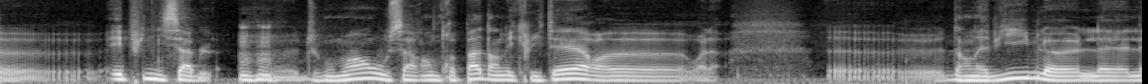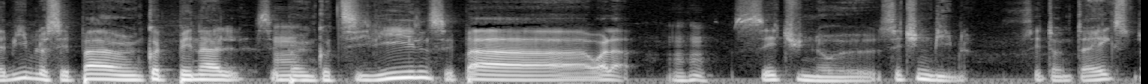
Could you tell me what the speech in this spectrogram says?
euh, est punissable Mhm. euh, du moment où ça rentre pas dans les critères, euh, voilà. Euh, dans la Bible, la, la Bible c'est pas un code pénal, c'est Mhm. pas un code civil, c'est pas voilà Mhm. c'est une, euh, c'est une Bible. C'est un texte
